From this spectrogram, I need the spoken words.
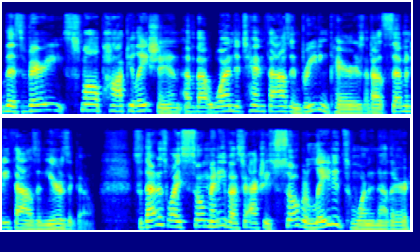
this very small population of about 1 to 10,000 breeding pairs about 70,000 years ago. So that is why so many of us are actually so related to one another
